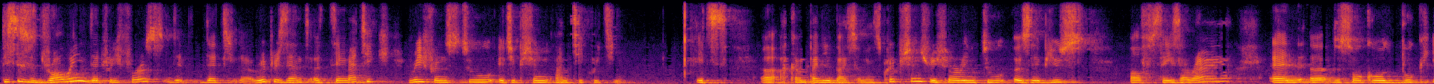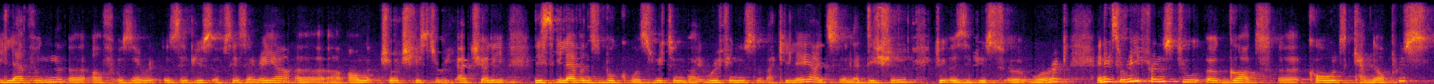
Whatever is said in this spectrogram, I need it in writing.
This is a drawing that refers that, that represents a thematic reference to Egyptian antiquity. It's uh, accompanied by some inscriptions referring to Eusebius of Caesarea and uh, the so-called Book 11 uh, of Eusebius of Caesarea uh, on church history. Actually, this 11th book was written by Rufinus of Aquileia. It's an addition to Eusebius' uh, work, and it's a reference to a god uh, called Canopus,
